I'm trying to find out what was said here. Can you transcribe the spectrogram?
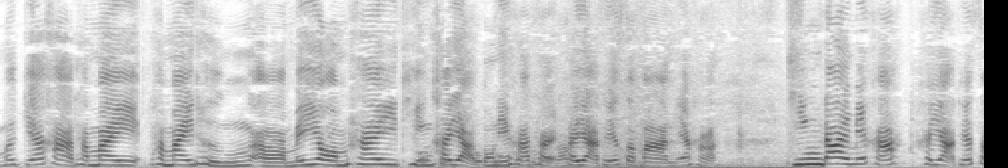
เมื่อกี้ค่ะทำไมทำไมถึงเอ่อไม่ยอมให้ทิ้งขยะตรงนี้คะขขยะเทศบาลเนี่ยค่ะ ทิ้งได้ไหมคะ ขยะเทศ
